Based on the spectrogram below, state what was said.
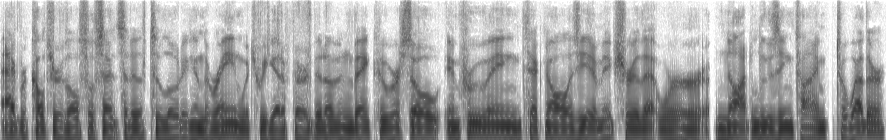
Agriculture is also sensitive to loading in the rain, which we get a fair bit of in Vancouver. So, improving technology to make sure that we're not losing time to weather.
